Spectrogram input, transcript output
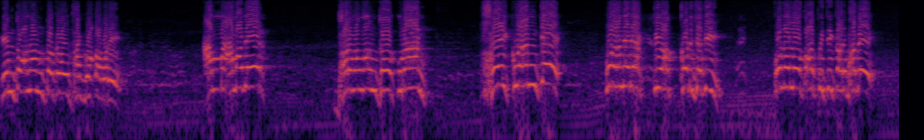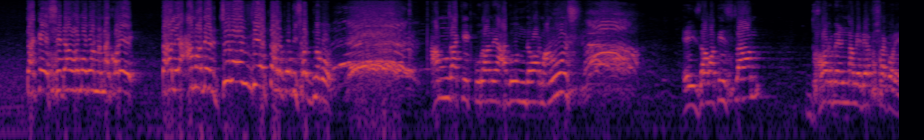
কিন্তু অনন্তকাল থাকব কবরে। আম- আমাদের ধর্মগ্রন্থ, কোরআন, সেই কোরআনকে কোরআনের একটি অক্ষর যদি কোন লোক অপ্রীতিকর ভাবে তাকে সেটা অবমাননা করে, তাহলে আমাদের জীবন দিয়ে তার প্রতিশোধ নেব। আমরা কি কোরআনে আগুন দেওয়ার মানুষ? এই জামাত ইসলাম ধর্মের নামে ব্যবসা করে।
